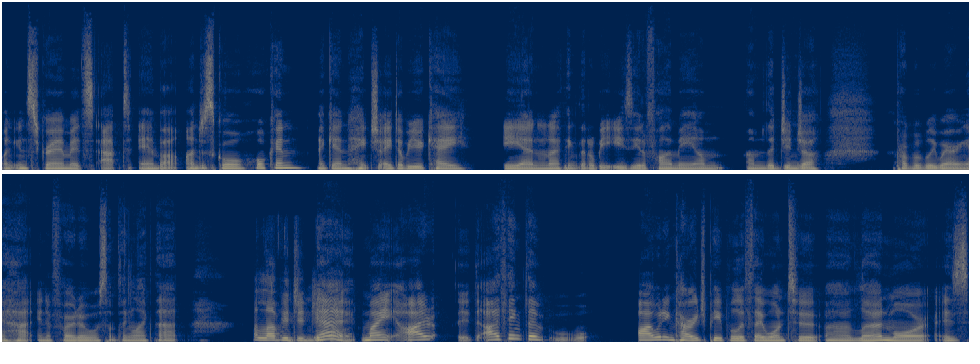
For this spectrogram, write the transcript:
on Instagram, it's at Amber underscore Hawken. Again, H A W K E N. And I think that'll be easier to find me. I'm, I'm the ginger, probably wearing a hat in a photo or something like that. I love your ginger. Yeah. colour. My, I, I think that I would encourage people if they want to uh, learn more is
